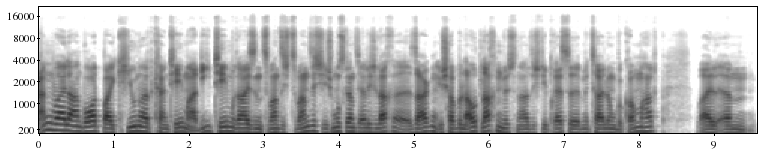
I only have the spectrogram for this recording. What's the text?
Langweile an Bord bei QNAT kein Thema. Die Themenreisen 2020. Ich muss ganz ehrlich lachen, sagen, ich habe laut lachen müssen, als ich die Pressemitteilung bekommen habe, weil ähm,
